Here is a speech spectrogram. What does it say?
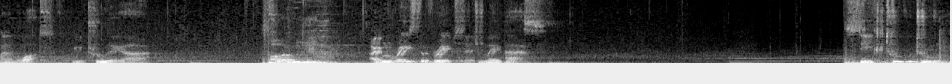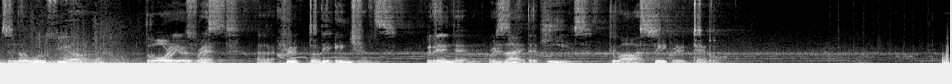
and what you truly are. Follow me. I will raise the bridge that you may pass. Seek two tombs in the woods beyond. The warrior's rest and the crypt of the ancients. Within them reside the keys to our sacred temple. A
